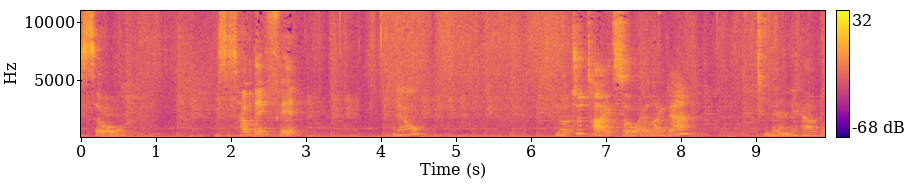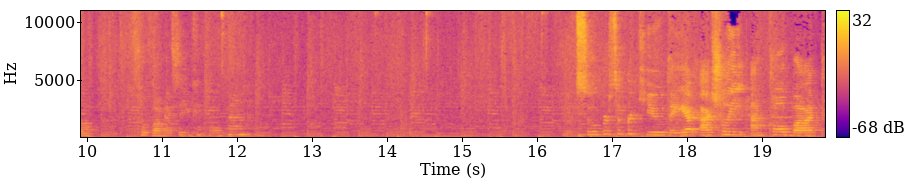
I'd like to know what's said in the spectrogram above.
So this is how they fit. You know? Not too tight so I like that. And then they have the two pockets that you can open super super cute. They are actually ankle but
